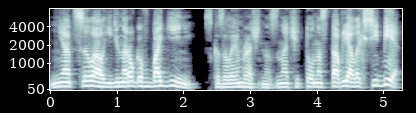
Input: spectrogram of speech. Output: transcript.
не отсылал единорогов богини, сказала я мрачно, значит, он оставлял их себе.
